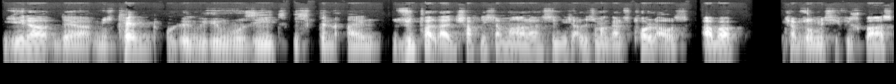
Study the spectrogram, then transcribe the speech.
jeder, der mich kennt und irgendwie irgendwo sieht, ich bin ein super leidenschaftlicher Maler. Sieht nicht alles immer ganz toll aus, aber ich habe so mäßig viel Spaß.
